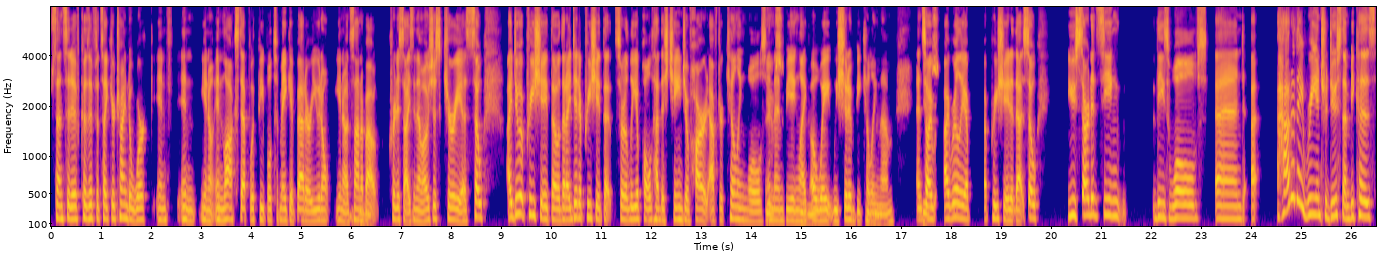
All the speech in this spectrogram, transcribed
sensitive because if it's like you're trying to work in in you know in lockstep with people to make it better, you don't you know it's not mm-hmm. about criticizing them. I was just curious. So I do appreciate though that I did appreciate that sort of Leopold had this change of heart after killing wolves yes. and then being like, mm-hmm. oh wait, we shouldn't be killing mm-hmm. them. And so yes. I I really appreciated that. So you started seeing these wolves and uh, how do they reintroduce them because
